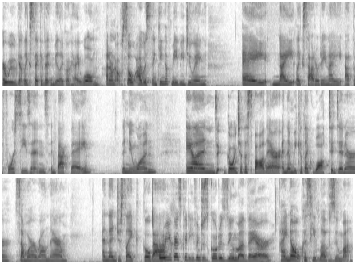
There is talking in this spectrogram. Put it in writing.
or we would get like sick of it and be like okay well i don't know so i was thinking of maybe doing a night like saturday night at the four seasons in back bay the new one and going to the spa there and then we could like walk to dinner somewhere around there and then just like go back Or you guys could even just go to Zuma there. i know because he loves zuma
